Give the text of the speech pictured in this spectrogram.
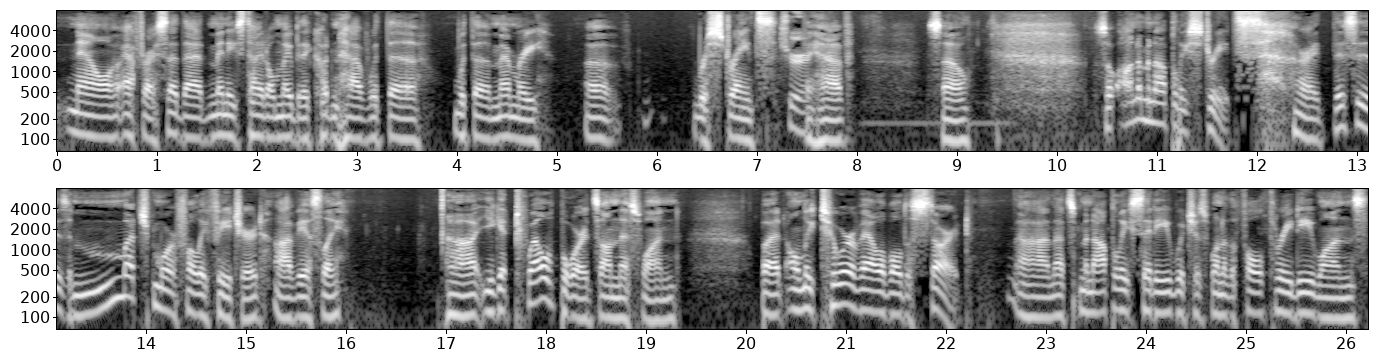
now, after I said that minis title, maybe they couldn't have with the with the memory uh, restraints Sure. they have. So, so on to Monopoly Streets. All right, this is much more fully featured. Obviously, uh, you get 12 boards on this one, but only two are available to start. Uh, that's Monopoly City, which is one of the full 3D ones,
